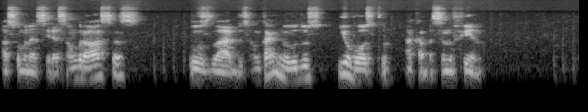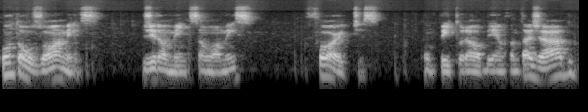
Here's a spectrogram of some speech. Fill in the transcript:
As sobrancelhas são grossas, os lábios são carnudos e o rosto acaba sendo fino. Quanto aos homens, geralmente são homens fortes, com peitoral bem avantajado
